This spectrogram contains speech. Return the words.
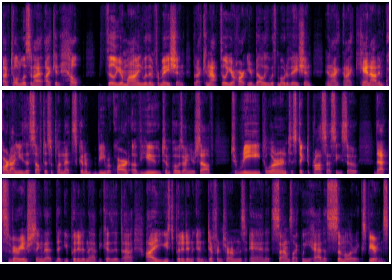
I've told them, listen, I, I can help fill your mind with information, but I cannot fill your heart and your belly with motivation. And I and I cannot impart on you the self-discipline that's going to be required of you to impose on yourself to read, to learn, to stick to processes. So that's very interesting that that you put it in that because it, uh, I used to put it in, in different terms, and it sounds like we had a similar experience.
